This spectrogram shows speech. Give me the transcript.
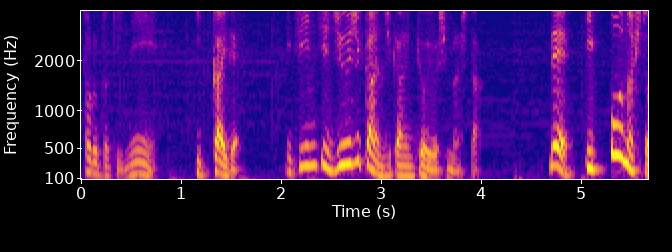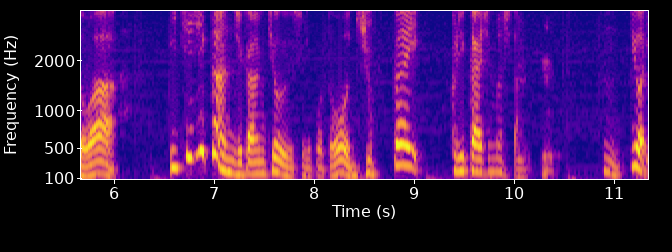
取るときに1回で、1日10時間時間共有しました。で、一方の人は1時間時間共有することを10回繰り返しました。うん、要は1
